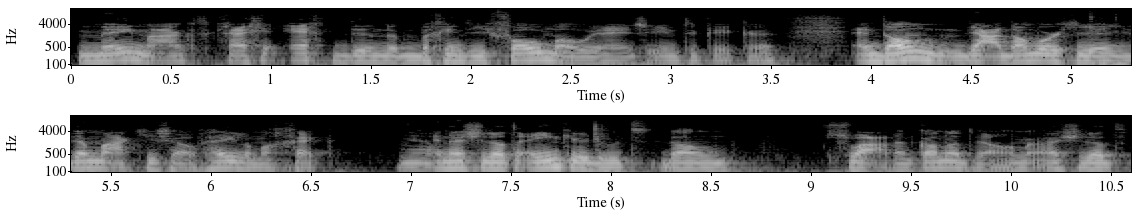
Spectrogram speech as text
meemaakt, krijg je echt, dan begint die FOMO ineens in te kicken. En dan, ja, dan, word je, dan maak je jezelf helemaal gek. Ja. En als je dat één keer doet, dan zwaar, dan kan het wel. Maar als je dat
